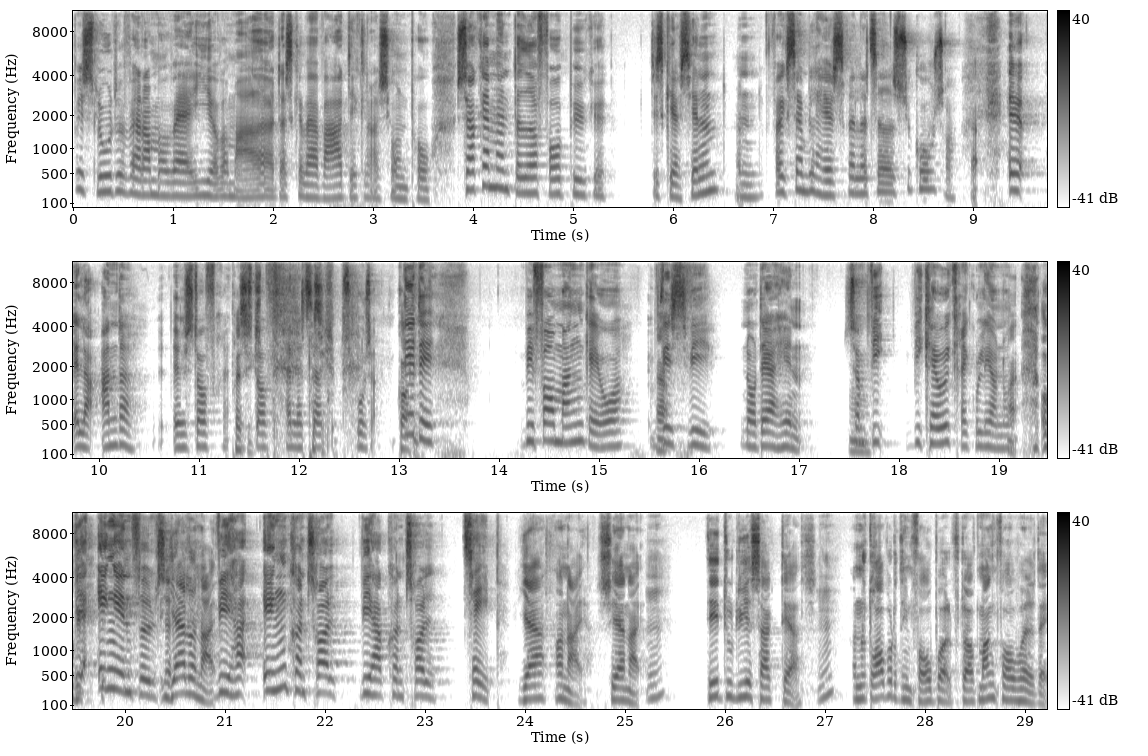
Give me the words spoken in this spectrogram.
beslutte, hvad der må være i og hvor meget, og der skal være varedeklaration på. Så kan man bedre forebygge, det sker sjældent, men for eksempel helserelaterede psykoser. Ja. Øh, eller andre øh, stof, Præcis. stofrelaterede Præcis. psykoser. Godt. Det er det. Vi får mange gaver, ja. hvis vi når derhen, som mm. vi, vi kan jo ikke regulere nu. Nej. Okay. Vi har ingen indflydelse. Ja eller nej? Vi har ingen kontrol. Vi har kontroltab. Ja og nej. Så ja og nej. Mm. Det, du lige har sagt der, mm. og nu dropper du din forbehold, for har haft mange forbehold i dag.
